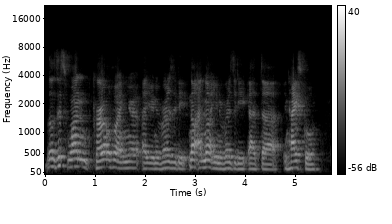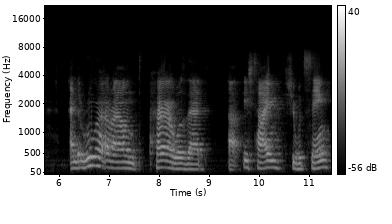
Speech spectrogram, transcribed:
there was this one girl who I knew at university no not university at uh, in high school and the rumor around her was that uh, each time she would sing,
